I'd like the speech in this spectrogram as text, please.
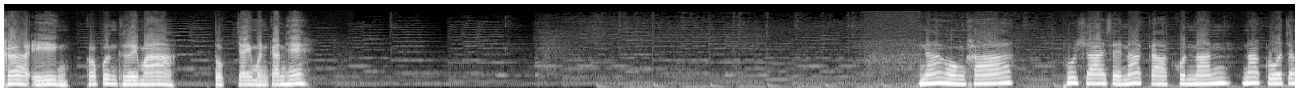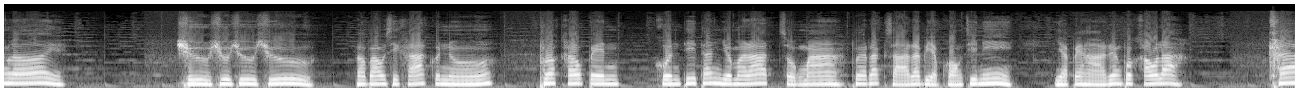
ข้าเองก็เพิ่งเคยมา ตกใจเหมือนกันแฮะ หน้าหงคะผู้ชายใส่หน้ากากคนนั้น น่ากลัวจังเลย ชูชูชูชูเบาๆสิคะคุณหนู พวกเขาเป็นคนที่ท่านยมราชส่งมาเพื่อรักษาระเบียบของที่นี่ อย่าไปหาเรื่องพวกเขาล่ะ ค่ะ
